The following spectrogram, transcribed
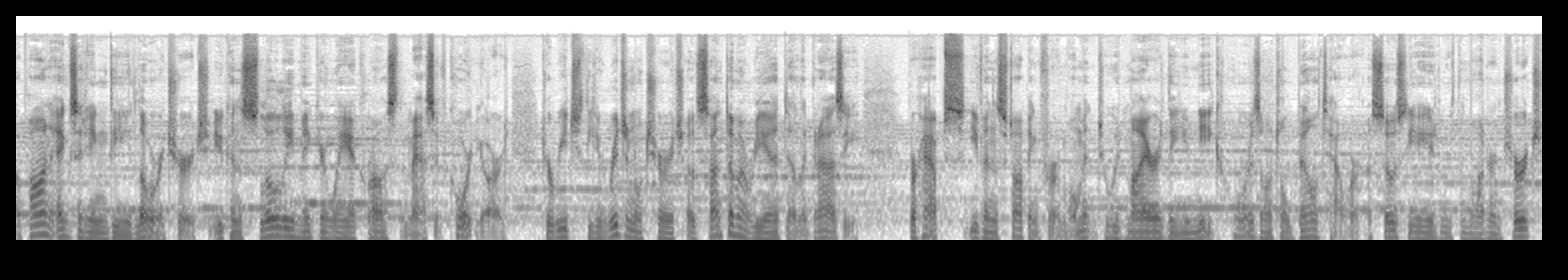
Upon exiting the lower church, you can slowly make your way across the massive courtyard to reach the original church of Santa Maria delle Grazie, perhaps even stopping for a moment to admire the unique horizontal bell tower associated with the modern church,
